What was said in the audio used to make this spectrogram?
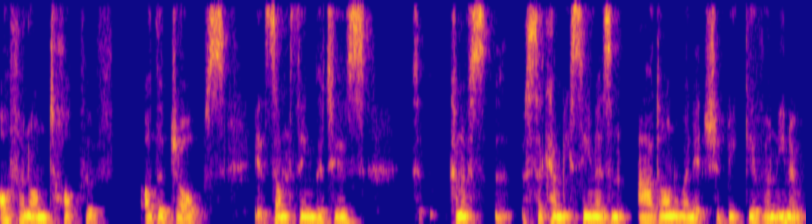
often on top of other jobs. It's something that is kind of can be seen as an add-on when it should be given you know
